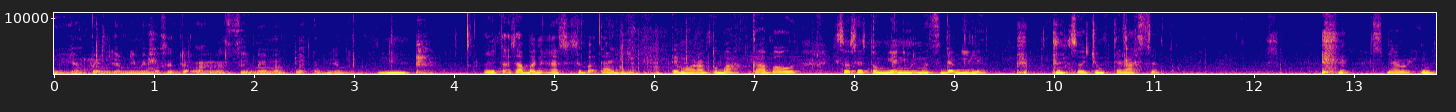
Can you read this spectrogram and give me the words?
Yang tom yum ni memang sedap lah. Rasa memang kuat tom yum tu. Hmm. Saya tak sabar nak rasa sebab tadi Tema orang tu bakar bau Sosis tom yum ni memang sedap gila So jom kita rasa Bismillahirrahmanirrahim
